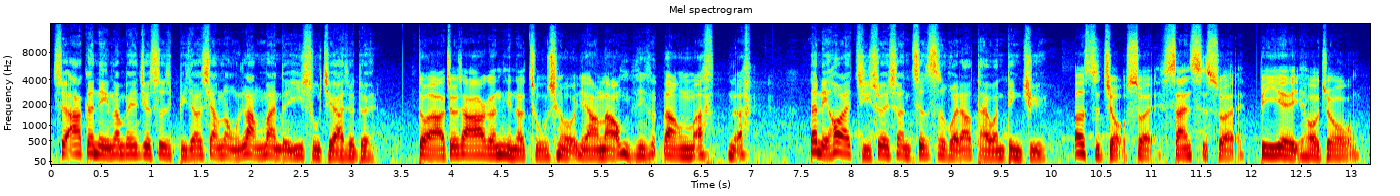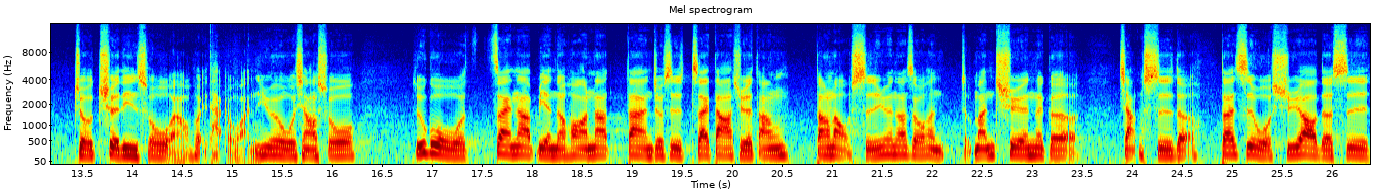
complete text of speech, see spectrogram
所以阿根廷那边就是比较像那种浪漫的艺术家，就对。对啊，就像阿根廷的足球一样，浪浪漫。的。但你后来几岁算正式回到台湾定居？二十九岁，三十岁毕业以后就就确定说我要回台湾，因为我想说，如果我在那边的话，那当然就是在大学当当老师，因为那时候很蛮缺那个讲师的。但是我需要的是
